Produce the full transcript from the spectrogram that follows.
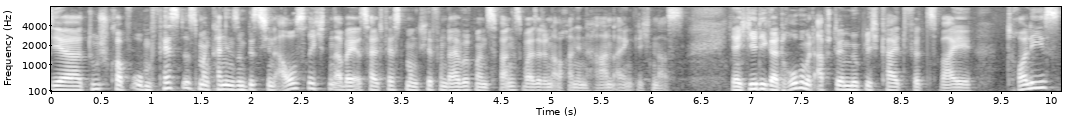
der Duschkopf oben fest ist. Man kann ihn so ein bisschen ausrichten, aber er ist halt fest montiert, von daher wird man zwangsweise dann auch an den Haaren eigentlich nass. Ja, hier die Garderobe mit Abstellmöglichkeit für zwei Trolleys.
